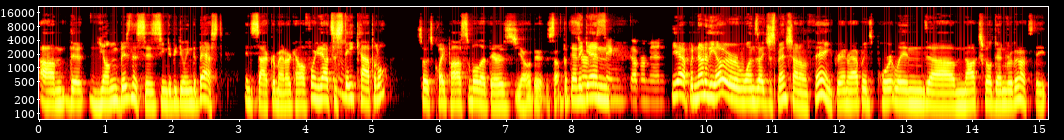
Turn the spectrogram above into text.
um, the young businesses seem to be doing the best in Sacramento, California. Now it's a state capital, so it's quite possible that there's, you know, there's some, but then again, Servicing government. yeah, but none of the other ones I just mentioned, I don't think. Grand Rapids, Portland, um, Knoxville, Denver, they're not state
